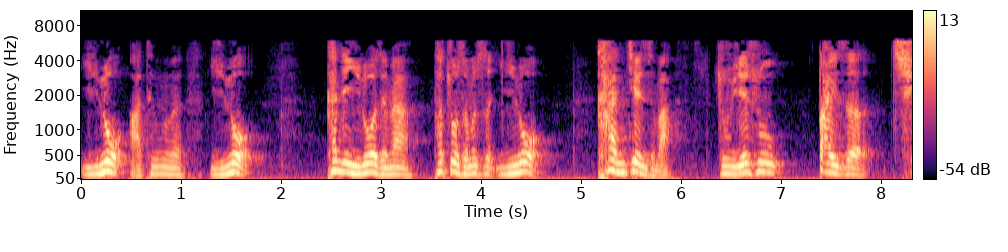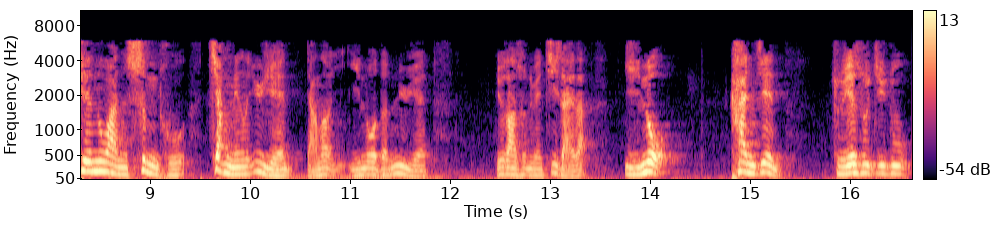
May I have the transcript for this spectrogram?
以诺啊，听众们，以诺看见以诺怎么样？他做什么事？以诺看见什么？主耶稣带着千万圣徒降临的预言，讲到以诺的预言，犹大书里面记载的，以诺看见主耶稣基督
